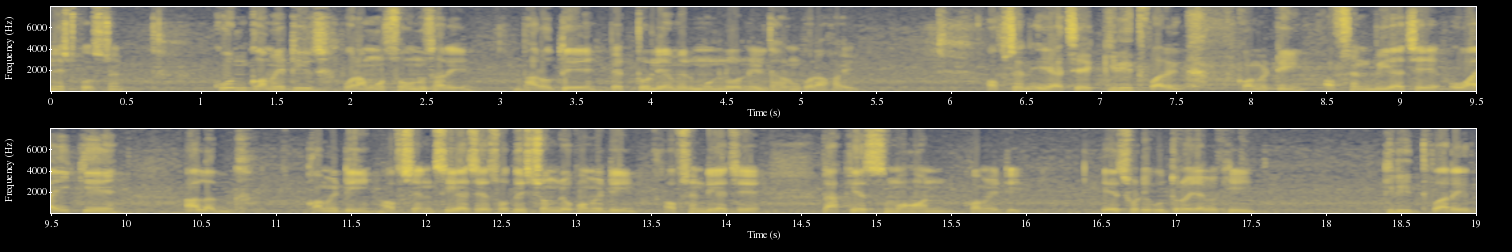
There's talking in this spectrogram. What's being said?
Next question কোন কমিটির পরামর্শ অনুসারে ভারতে পেট্রোলিয়ামের মূল্য নির্ধারণ করা হয়? অপশান এ আছে Kirit Parekh committee option B আছে Y K Alagh committee option C আছে সতীশচন্দ্র কমিটি অপশান ডি আছে রাকেশ মোহন কমিটি। এর সঠিক উত্তর হয়ে যাবে কি? কিরিত পারেখ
